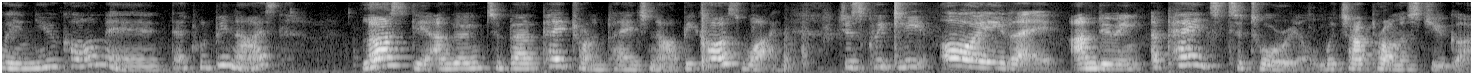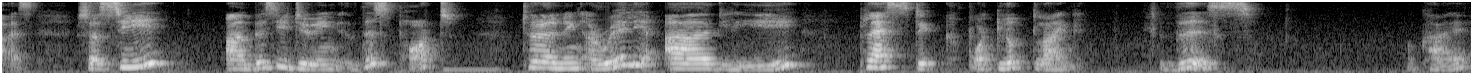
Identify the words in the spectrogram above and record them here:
when you comment. That would be nice. Lastly, I'm going to my Patreon page now because why? Just quickly, oi I'm doing a paint tutorial, which I promised you guys. So see, I'm busy doing this pot, turning a really ugly plastic, what looked like this, okay,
